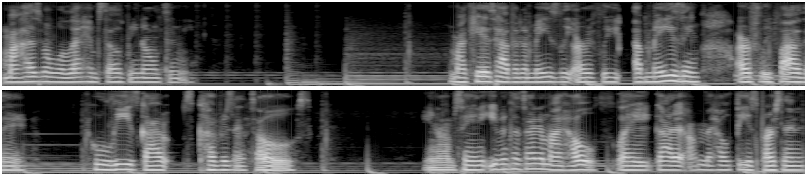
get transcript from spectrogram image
My husband will let himself be known to me. My kids have an amazingly earthly, amazing earthly father who leads God's covers and souls. You know what I'm saying? Even concerning my health, like God, I'm the healthiest person.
